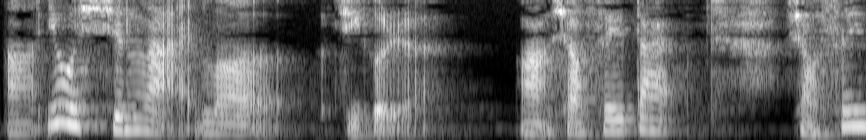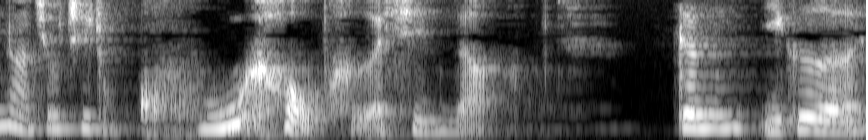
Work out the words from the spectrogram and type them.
啊，又新来了几个人啊，小 C 带，小 C 呢就这种苦口婆心的跟一个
